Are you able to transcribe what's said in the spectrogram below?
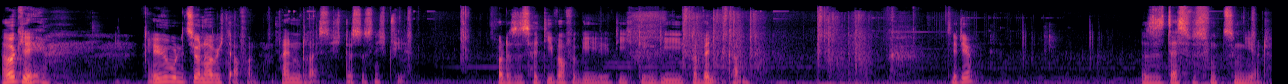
Okay. Wie viel Munition habe ich davon? 31. Das ist nicht viel. Aber das ist halt die Waffe, die ich gegen die verwenden kann. Seht ihr? Das ist das, was funktioniert.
